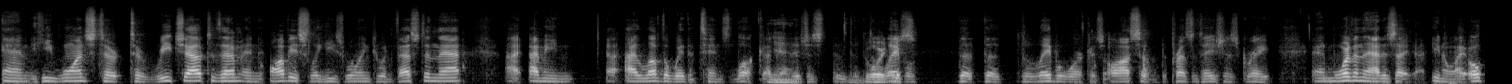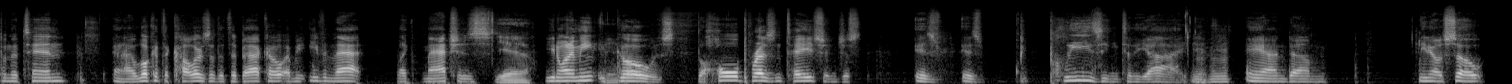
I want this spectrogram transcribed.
and he wants to, to reach out to them and obviously he's willing to invest in that. I, I mean, I- I love the way the tins look. I Yeah. mean, it's just the, the Gorgeous. label the, the, the label work is awesome. The presentation is great. And more than that is I, you know, I open the tin and I look at the colors of the tobacco. I mean, even that like matches Yeah. you know what I mean? It goes. The whole presentation just is is p- pleasing to the eye, and um, you know, so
